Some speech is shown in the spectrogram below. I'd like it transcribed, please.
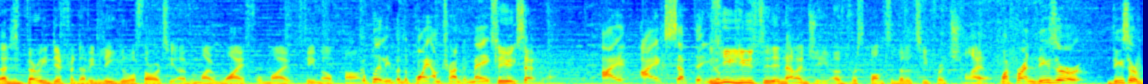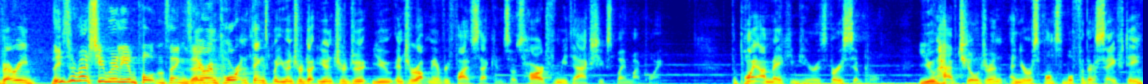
That is very different to having legal authority over my wife or my female partner. completely. But the point I'm trying to make, So you accept that? I I accept that you. Because you used the analogy of responsibility for a child. my friend, these are these are very These are actually really important things. They're Andrew. important things, but you, introdu- you, introdu- you interrupt me every five seconds, so it's hard for me to actually explain my point. The point I'm making here is very simple. You have children, and you're responsible for their safety,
